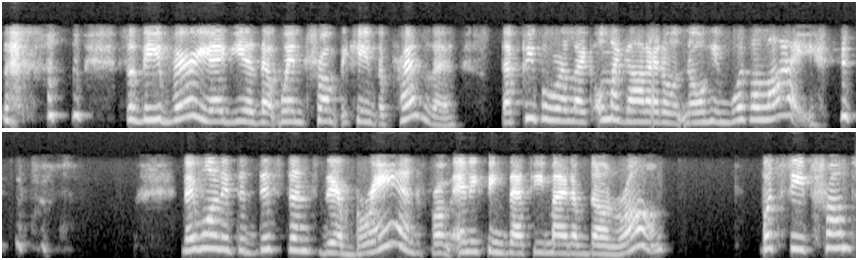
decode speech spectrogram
so the very idea that when Trump became the president, that people were like, "Oh my God, I don't know him," was a lie. They wanted to distance their brand from anything that he might have done wrong. But see, Trump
